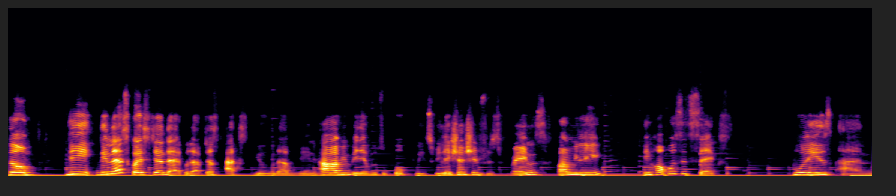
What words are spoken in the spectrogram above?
So the the next question that I could have just asked you would have been how have you been able to cope with relationships with friends, family, the opposite sex, bullies, and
